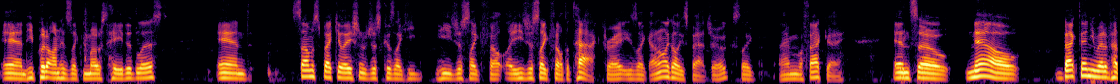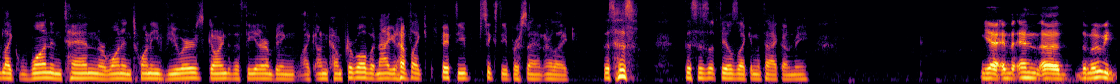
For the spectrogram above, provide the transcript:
And he put it on his like most hated list. And some speculation was just because like he he just like felt like he just like felt attacked, right? He's like, I don't like all these fat jokes. Like I'm a fat guy, and so now back then you might have had like one in 10 or one in 20 viewers going to the theater and being like uncomfortable but now you'd have like 50 60 percent or like this is this is it feels like an attack on me Yeah, and and uh, the movie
